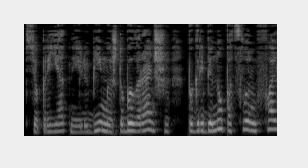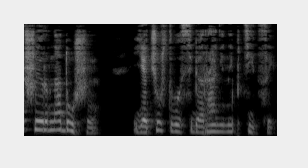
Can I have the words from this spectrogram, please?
Все приятное и любимое, что было раньше, погребено под слоем фальши и равнодушия. Я чувствовала себя раненой птицей.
